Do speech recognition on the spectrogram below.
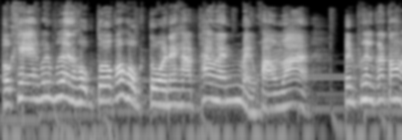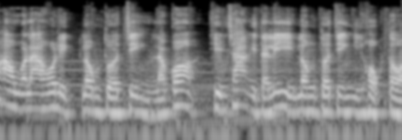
โอเคเพื่อนๆ 6 ตัวก็ 6 ตัวนะครับถ้างั้นหมายความว่าเพื่อนๆก็ต้องเอาเวลาโฮลิกลงตัวจริง แล้วก็ทีมชาติอิตาลีลงตัวจริงอีก 6 ตัว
